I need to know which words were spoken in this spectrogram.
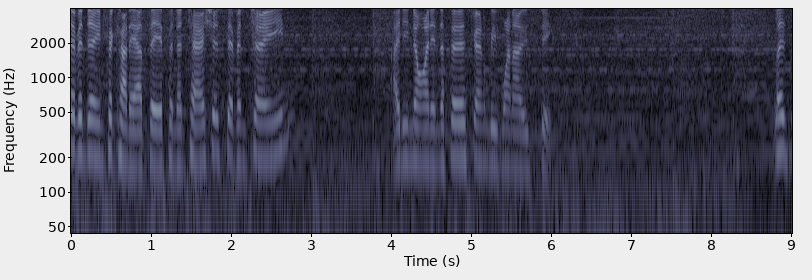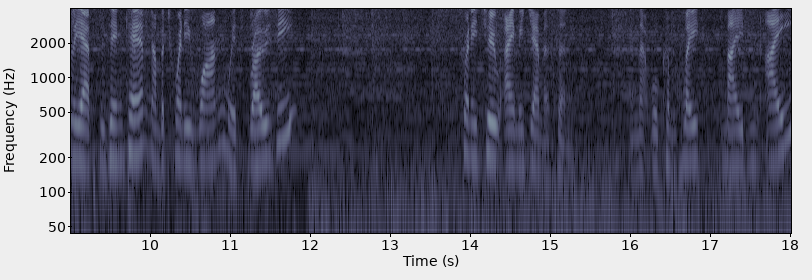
Seventeen for cut out there for Natasha. Seventeen. 89 in the first round will be 106. Lesley Apps is in camp, number 21 with Rosie. 22, Aimee Jamieson. And that will complete Maiden A.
